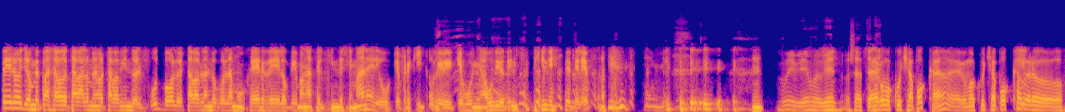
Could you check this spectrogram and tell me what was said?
Pero yo me he pasado, estaba, a lo mejor estaba viendo el fútbol o estaba hablando con la mujer de lo que iban a hacer el fin de semana y digo, qué fresquito, qué, qué buen audio tiene, tiene este teléfono. Muy bien. Muy bien, muy bien. O sea, Era como escucha posca, ¿eh? como escucha posca, pero...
